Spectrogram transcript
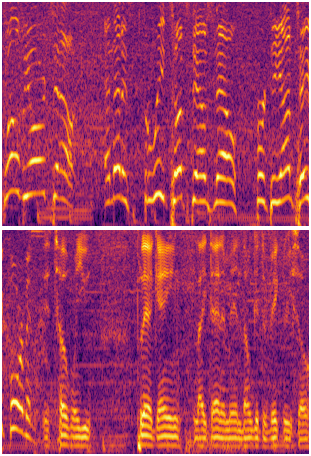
12 yards out. And that is three touchdowns now for D'Onta Foreman. it's tough when you play a game like that and man don't get the victory. So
